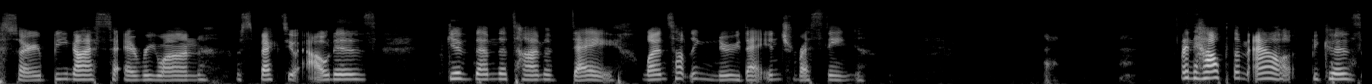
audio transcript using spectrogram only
So be nice to everyone, respect your elders, give them the time of day, learn something new, they're interesting. And help them out because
